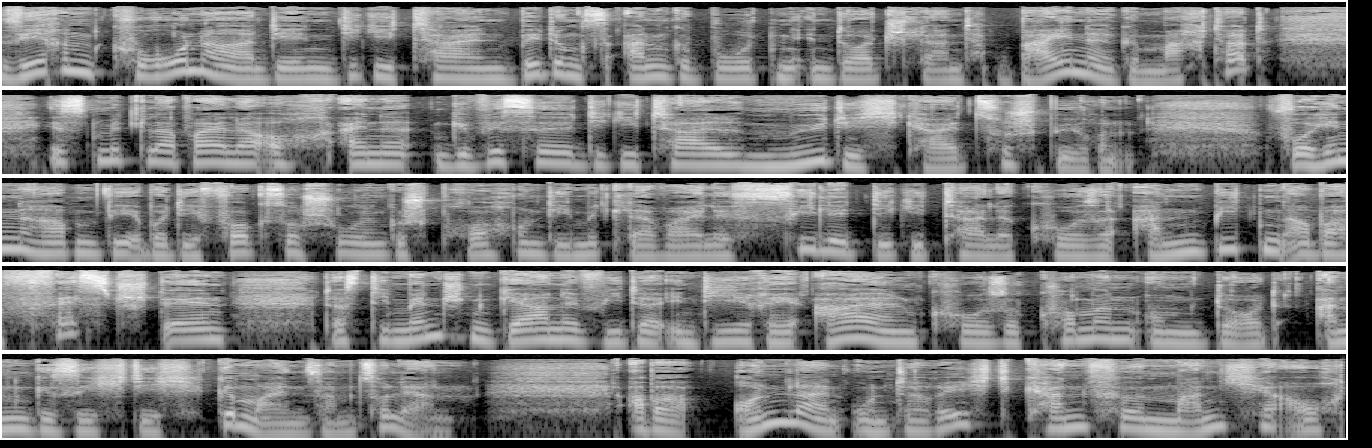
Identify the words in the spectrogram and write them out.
Während Corona den digitalen Bildungsangeboten in Deutschland Beine gemacht hat, ist mittlerweile auch eine gewisse Digitalmüdigkeit zu spüren. Vorhin haben wir über die Volkshochschulen gesprochen, die mittlerweile viele digitale Kurse anbieten, aber feststellen, dass die Menschen gerne wieder in die realen Kurse kommen, um dort angesichtig gemeinsam zu lernen. Aber Online-Unterricht kann für manche auch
